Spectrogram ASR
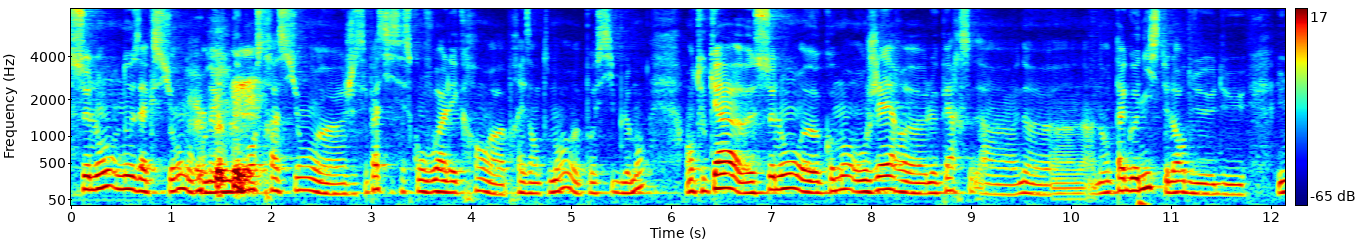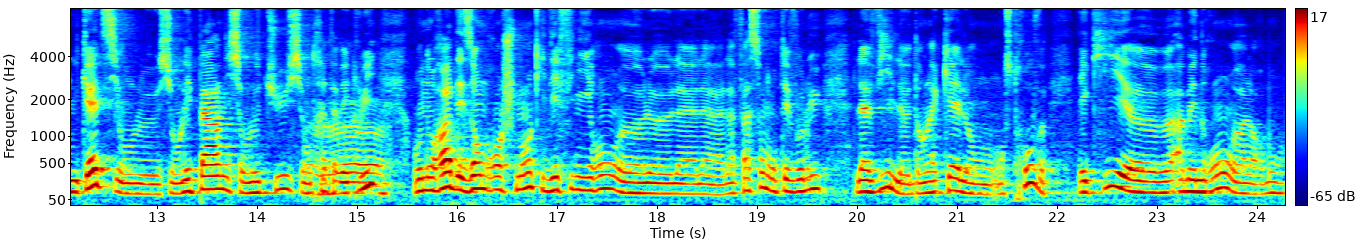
selon nos actions. Donc on a une démonstration, euh, je ne sais pas si c'est ce qu'on voit à l'écran euh, présentement, euh, possiblement. En tout cas, selon comment on gère le un, un, antagoniste lors d'une du, quête, si on, le, si on l'épargne, si on le tue, si on traite avec lui, on aura des embranchements qui définiront la, façon dont évolue la ville dans laquelle on, se trouve et qui amèneront, alors bon,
